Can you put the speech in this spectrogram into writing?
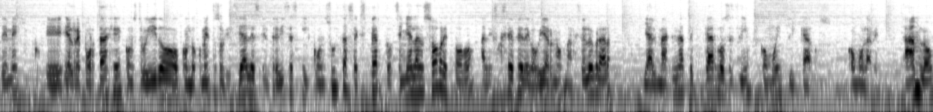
de México. Eh, el reportaje, construido con documentos oficiales, entrevistas y consultas a expertos, señalan sobre todo al ex jefe de gobierno Marcelo Ebrard y al magnate Carlos Slim como implicados. ¿Cómo la ven? AMLO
